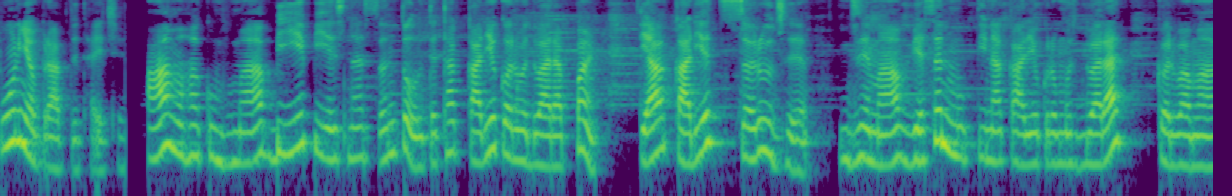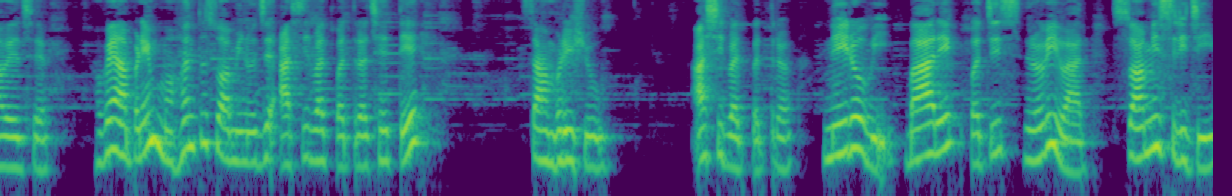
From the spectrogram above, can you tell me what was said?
પુણ્ય પ્રાપ્ત થાય છે. આ મહાકુંભમાં બીએપીએસના સંતો તથા કાર્યકરો દ્વારા પણ ત્યાં કાર્ય શરૂ છે, જેમાં વ્યસન મુક્તિના કાર્યક્રમો દ્વારા કરવામાં આવે છે. હવે આપણે મહંત સ્વામીનું જે આશીર્વાદ પત્ર છે તે સાંભળીશું. આશીર્વાદ પત્ર, નૈરોબી બાર એક પચીસ રવિવાર, સ્વામી શ્રીજી,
